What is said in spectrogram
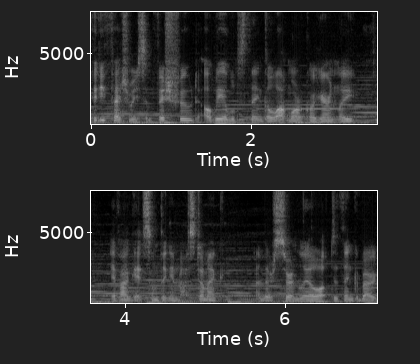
Could you fetch me some fish food? I'll be able to think a lot more coherently if I get something in my stomach, and there's certainly a lot to think about.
